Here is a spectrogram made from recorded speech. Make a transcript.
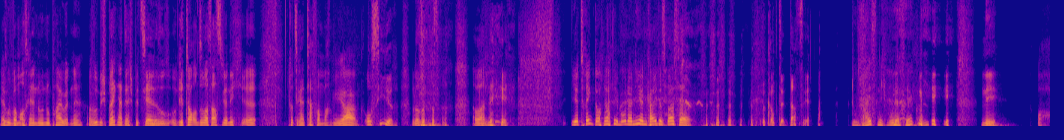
ja gut, warum ausgerechnet nur nur Pirate, ne? Also die sprechen halt sehr speziell. So, so Ritter und sowas hast du ja nicht, äh, kannst du keinen Tag von machen. Ja. Oh, Sir. Oder so. Aber nee. Ihr trinkt doch nach dem Onanieren kaltes Wasser. Wo kommt denn das her? Du weißt nicht, wo das herkommt? nee. Oh.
